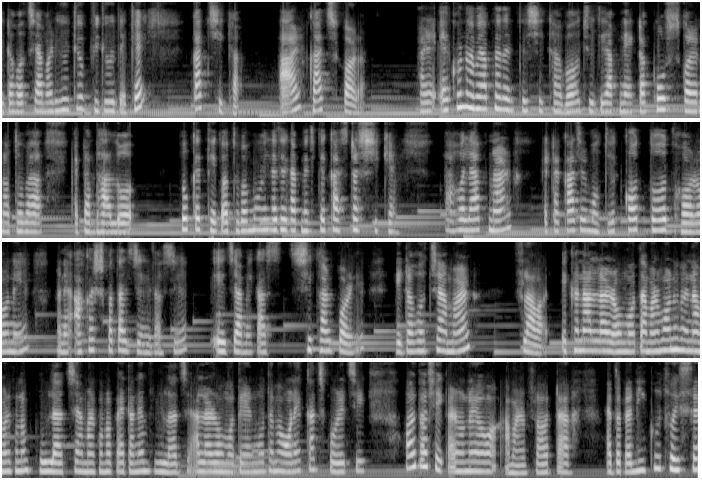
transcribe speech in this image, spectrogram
এটা হচ্ছে আমার ইউটিউব ভিডিও দেখে কাজ শেখা আর কাজ করা। আর এখন আমি আপনাদেরকে শিখাবো যদি আপনি একটা কোর্স করেন অথবা একটা ভালো লোকের থেকে অথবা মহিলা থেকে আপনি যদি কাজটা শিখেন, তাহলে আপনার একটা কাজের মধ্যে কত ধরনের মানে আকাশ পাতাল চেঞ্জ আছে। এই যে আমি কাজ শিখার পরে এটা হচ্ছে আমার ফ্লাওয়ার এখানে আল্লাহর রহমত, আমার মনে হয় না আমার কোনো ভুল আছে, আমার কোনো প্যাটার্নে ভুল আছে। আল্লাহর রহমতে এর মধ্যে আমি অনেক কাজ করেছি। হয়তো সেই কারণেও আমার ফ্লাওয়ারটা এতটা নিখুঁত হয়েছে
